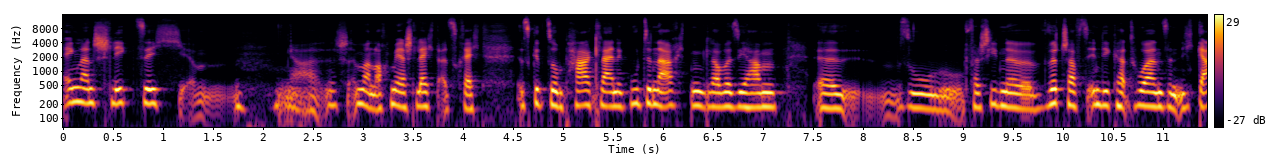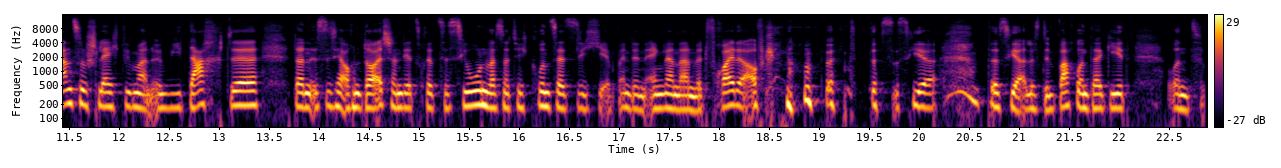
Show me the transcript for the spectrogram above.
England schlägt sich ähm, ja immer noch mehr schlecht als recht. Es gibt so ein paar kleine gute Nachrichten. Ich glaube, sie haben äh, so verschiedene Wirtschaftsindikatoren sind nicht ganz so schlecht, wie man irgendwie dachte. Dann ist es ja auch in Deutschland jetzt Rezession, was natürlich grundsätzlich in den Engländern mit Freude aufgenommen wird, dass es hier, dass hier alles den Bach runtergeht. Und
